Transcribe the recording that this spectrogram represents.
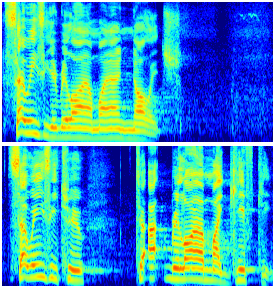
So easy to rely on my own knowledge. So easy to, to rely on my gifting.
